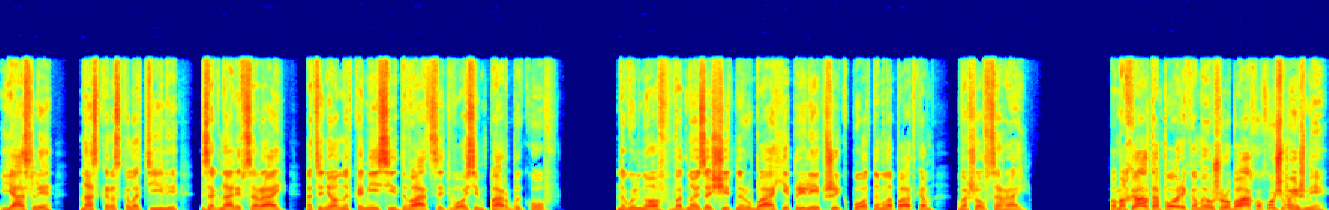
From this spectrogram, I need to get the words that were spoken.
Ясли наскоро сколотили, загнали в сарай оцененных комиссией двадцать восемь пар быков. Нагульнов в одной защитной рубахе, прилипшей к потным лопаткам, вошел в сарай. «Помахал топориком и уж рубаху хоть выжми!»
